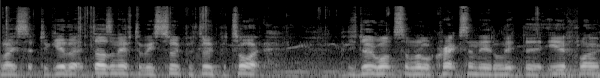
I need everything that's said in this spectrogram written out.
lace it together. It doesn't have to be super duper tight. You do want some little cracks in there to let the air flow.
